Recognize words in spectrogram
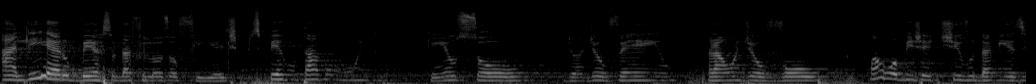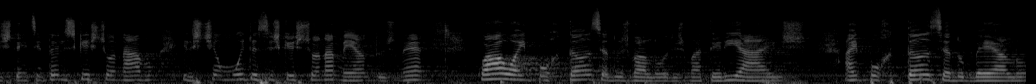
ali era o berço da filosofia. Eles se perguntavam muito: quem eu sou, de onde eu venho, para onde eu vou, qual o objetivo da minha existência? Então eles questionavam, eles tinham muito esses questionamentos, né? Qual a importância dos valores materiais, a importância do belo,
